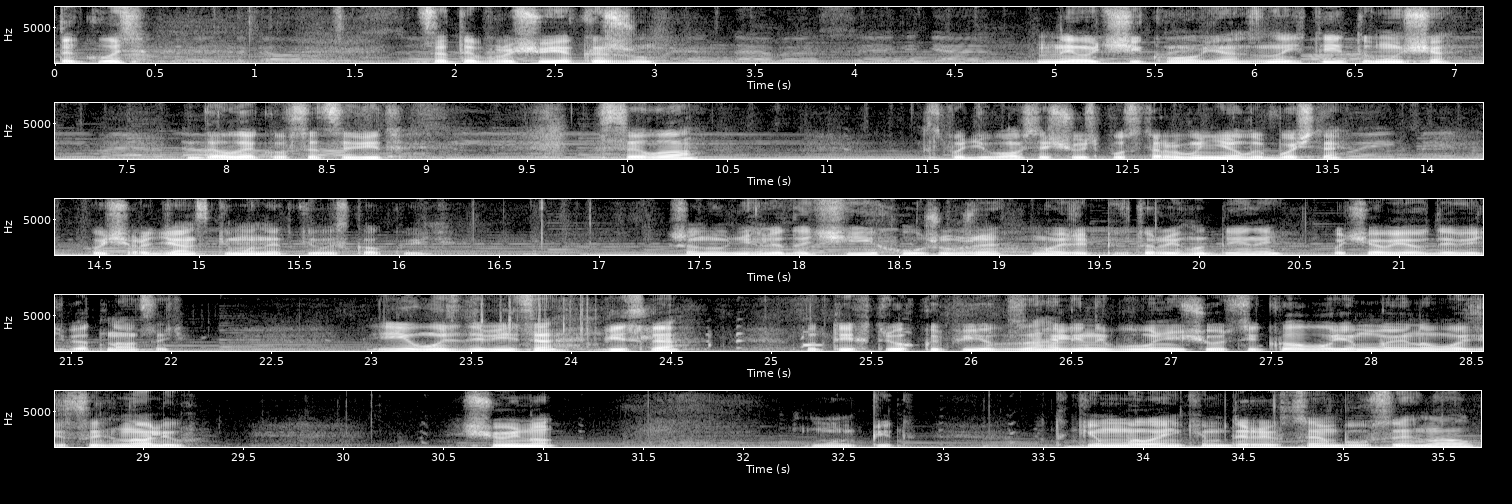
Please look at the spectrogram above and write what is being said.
Так ось це те, про що я кажу. Не очікував я знайти, тому що далеко все це від села. Сподівався щось по старовині, але бачите, хоч радянські монетки вискакують. Шановні глядачі, ходжу вже майже півтори години, почав я в 9.15. І ось дивіться, після отих трьох копійок взагалі не було нічого цікавого, я маю на увазі сигналів. Щойно вон під таким маленьким деревцем був сигнал.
